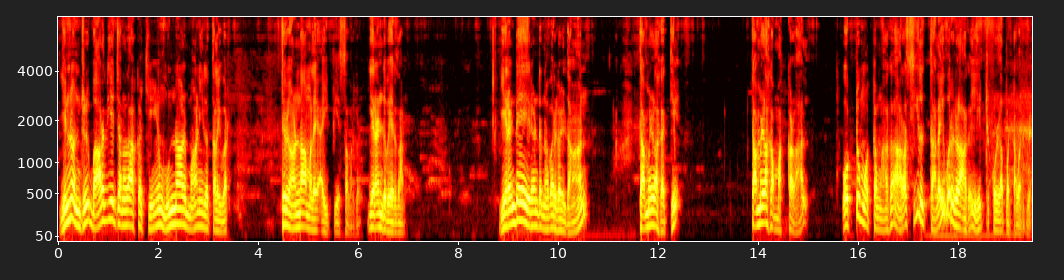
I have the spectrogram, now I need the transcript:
இன்னொன்று பாரதிய ஜனதா கட்சியின் முன்னாள் மாநில தலைவர் திரு அண்ணாமலை ஐபிஎஸ் அவர்கள். இரண்டு பேர்தான். இரண்டே இரண்டு நபர்கள்தான் தமிழகத்தில் தமிழக மக்களால் ஒட்டுமொத்தமாக அரசியல் தலைவர்களாக ஏற்றுக்கொள்ளப்பட்டவர்கள்.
